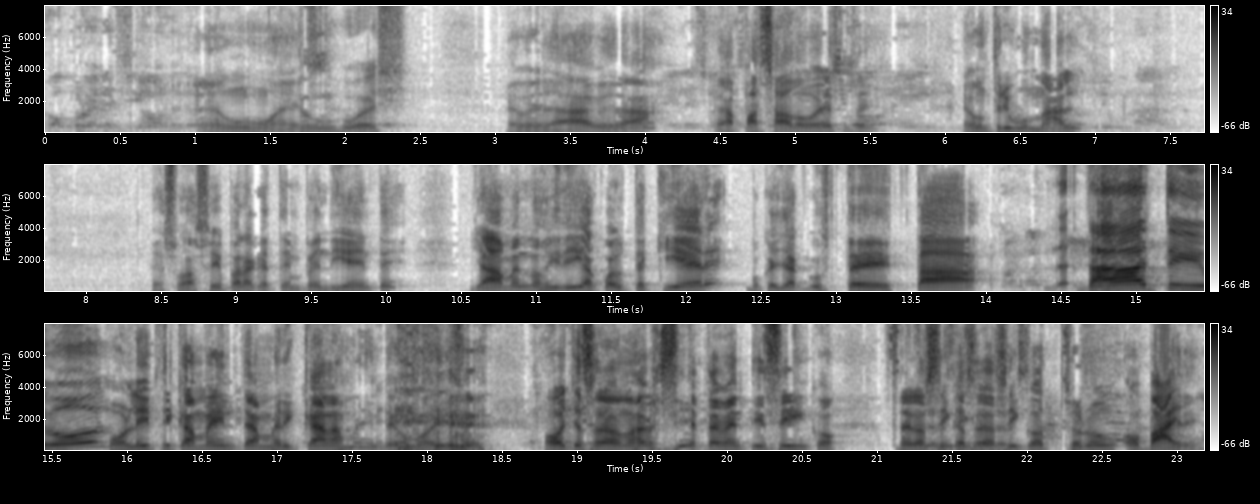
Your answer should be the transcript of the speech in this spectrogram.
No por elecciones. En un juez. En un juez. Es verdad, es verdad. Ha pasado eso, sí. Es un tribunal. Eso así, para que estén pendientes. Llámenos y diga cuál usted quiere, porque ya que usted está... Está activo. Políticamente, americanamente, como dice. 809-725-0505, Trump o Biden.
